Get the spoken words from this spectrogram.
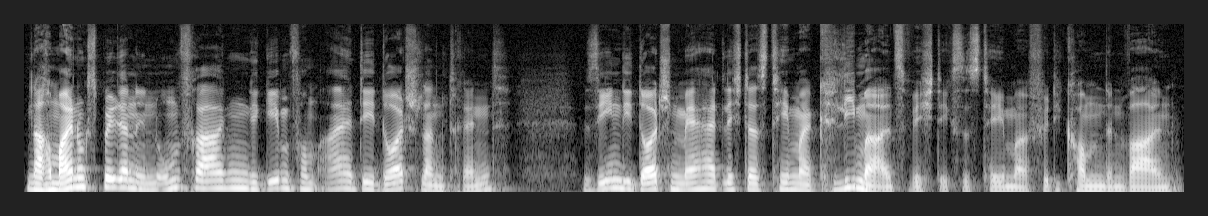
Nach Meinungsbildern in Umfragen, gegeben vom ARD Deutschland Trend, sehen die Deutschen mehrheitlich das Thema Klima als wichtigstes Thema für die kommenden Wahlen.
